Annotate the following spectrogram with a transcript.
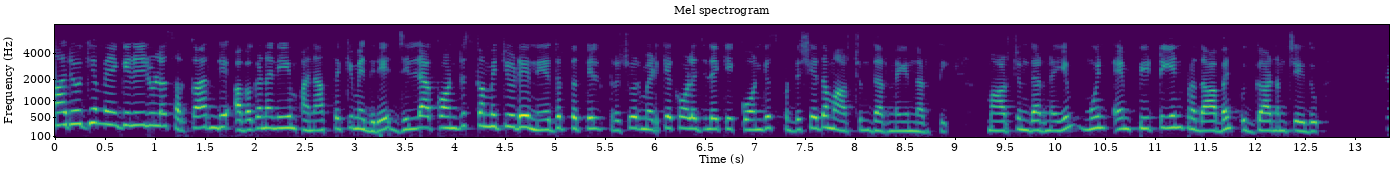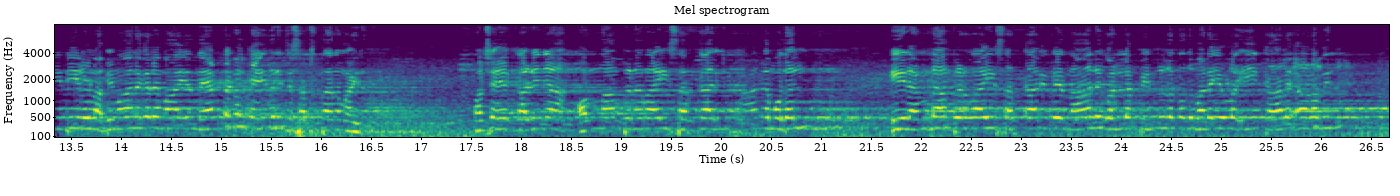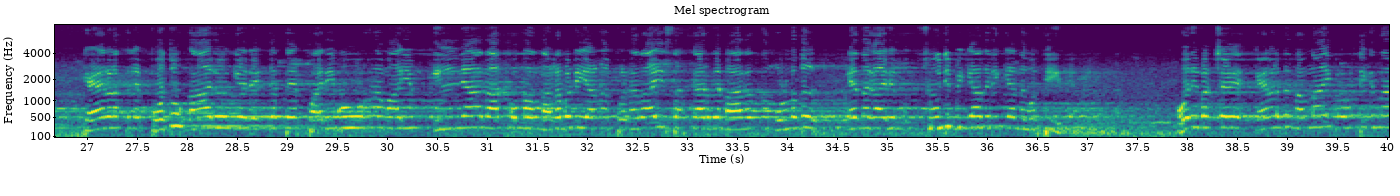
ആരോഗ്യ മേഖലയിലുള്ള സർക്കാരിന്റെ അവഗണനയും അനാസ്ഥയ്ക്കുമെതിരെ ജില്ലാ കോൺഗ്രസ് കമ്മിറ്റിയുടെ നേതൃത്വത്തിൽ തൃശൂർ മെഡിക്കൽ കോളേജിലേക്ക് കോൺഗ്രസ് പ്രതിഷേധ മാർച്ചും ധർണയും നടത്തി. മാർച്ചും ധർണയും മുൻ M P T N Prathapan ഉദ്ഘാടനം ചെയ്തു. രീതിയിലുള്ള അഭിമാനകരമായ നേട്ടങ്ങൾ കൈവരിച്ച സംസ്ഥാനമായിരുന്നു. പക്ഷേ കഴിഞ്ഞ ഒന്നാം പിണറായി സർക്കാരിൽ മുതൽ ഈ രണ്ടാം പിണറായി സർക്കാരിന്റെ നാല് കൊല്ലം പിന്നിടുന്നത് വരെയുള്ള ഈ കാലയളവിൽ കേരളത്തിലെ പൊതു ആരോഗ്യ രംഗത്തെ പരിപൂർണമായും ഇല്ലാതാക്കുന്ന നടപടിയാണ് പിണറായി സർക്കാരിന്റെ ഭാഗത്തുനിന്നുള്ളത് എന്ന കാര്യം സൂചിപ്പിക്കാതിരിക്കാൻ നിവൃത്തിയില്ല. ഒരുപക്ഷെ കേരളത്തിൽ നന്നായി പ്രവർത്തിക്കുന്ന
